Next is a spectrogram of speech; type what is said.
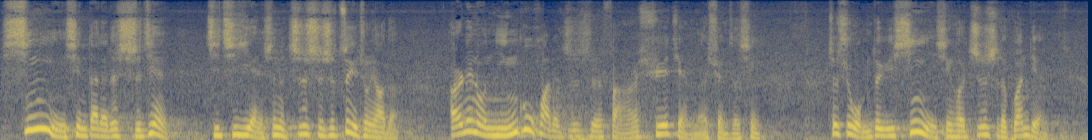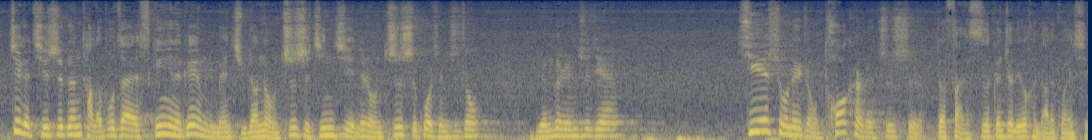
新颖性带来的实践及其衍生的知识是最重要的，而那种凝固化的知识反而削减了选择性。这是我们对于新颖性和知识的观点。这个其实跟塔勒布在《Skin in the Game》里面举到那种知识经济那种知识过程之中，人跟人之间接受那种 talker 的知识的反思，跟这里有很大的关系。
